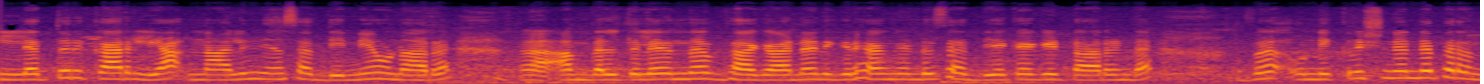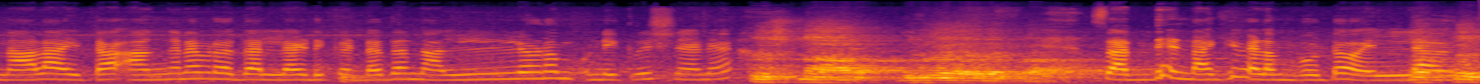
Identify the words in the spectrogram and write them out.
ഇല്ലത്തൊരുക്കാറില്ല. എന്നാലും ഞാൻ സദ്യനെ ഉണാറ്. അമ്പലത്തിൽ നിന്ന് ഭഗവാന്റെ അനുഗ്രഹം കൊണ്ട് സദ്യയൊക്കെ കിട്ടാറുണ്ട്. അപ്പോൾ ഉണ്ണികൃഷ്ണന്റെ പിറന്നാളായിട്ട് അങ്ങനെ വ്രതമല്ല എടുക്കേണ്ടത്. നല്ലോണം ഉണ്ണികൃഷ്ണന് സദ്യ ഉണ്ടാക്കി വിളമ്പൂട്ടോ എല്ലാവരും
